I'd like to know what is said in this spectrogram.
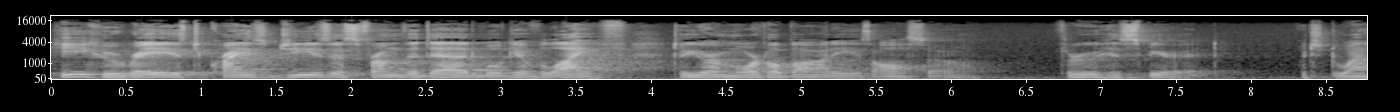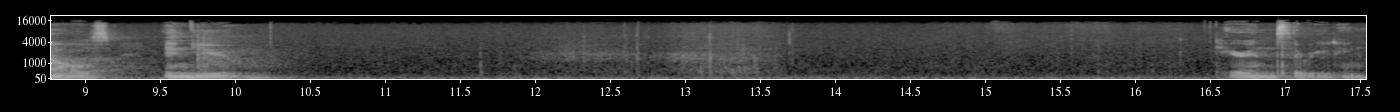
he who raised Christ Jesus from the dead will give life to your mortal bodies also through his spirit which dwells in you. Here ends the reading.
